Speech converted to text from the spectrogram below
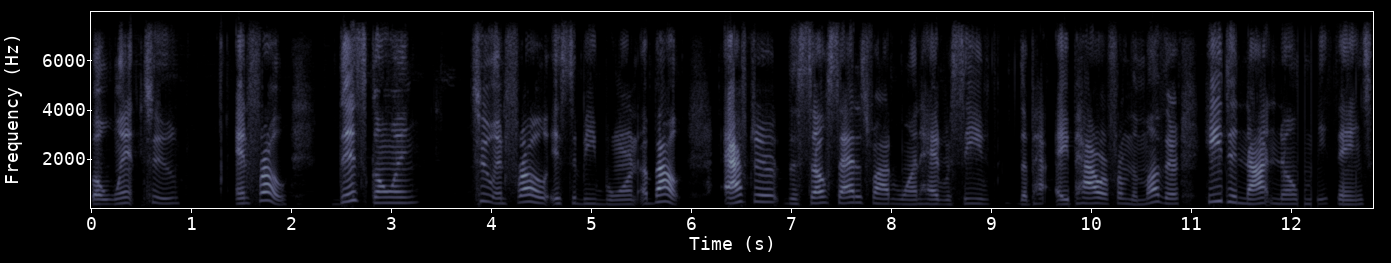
but went to and fro. This going to and fro is to be borne about. After the self satisfied one had received the, a power from the mother, he did not know many things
